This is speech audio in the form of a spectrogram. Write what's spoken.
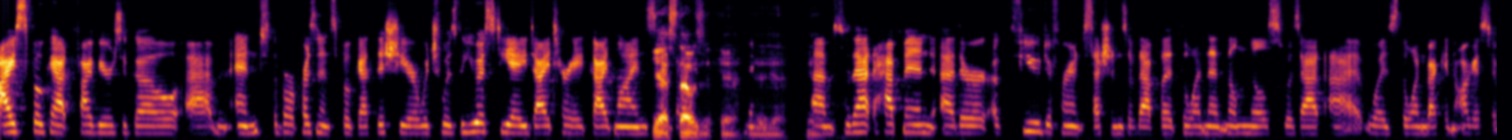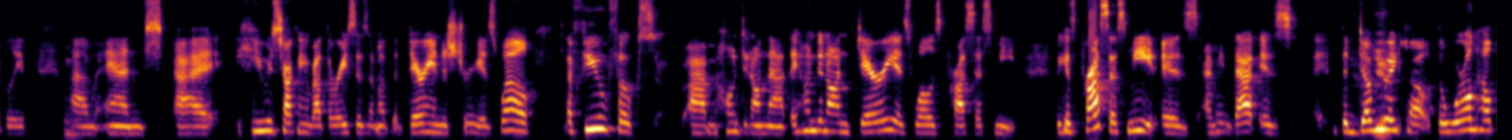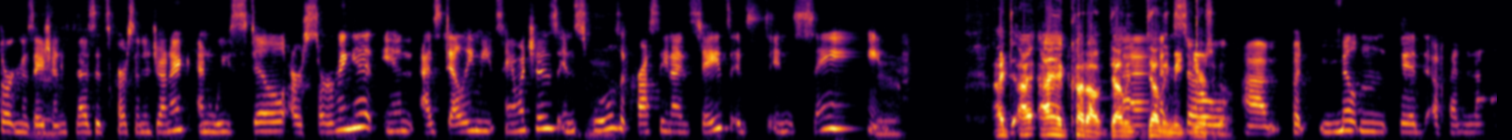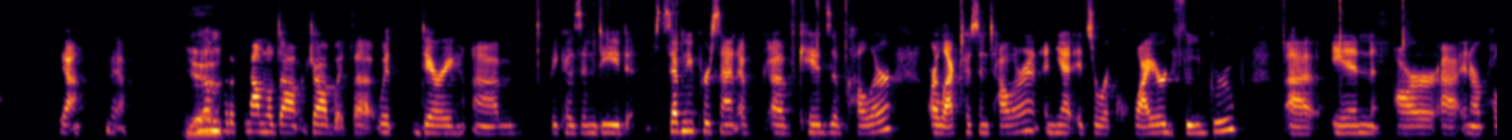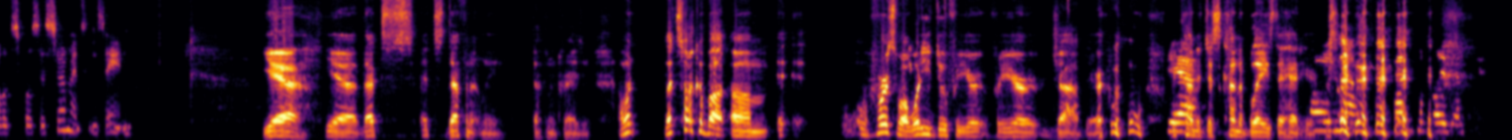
I spoke at five years ago, um, and the borough president spoke at this year, which was the USDA dietary guidelines. Yes, that was it. Yeah, yeah, yeah. yeah. Um, so that happened. Uh, there are a few different sessions of that, but the one that Milton Mills was at uh, was the one back in August, I believe. Mm. Um, and uh, he was talking about the racism of the dairy industry as well. A few folks um, honed in on that. They honed in on dairy as well as processed meat because processed meat is, I mean, that is the WHO, yeah. the World Health Organization, yeah. says it's carcinogenic, and we still are serving it in as deli meat sandwiches in schools yeah. across the United States. It's insane. I, I, I, had cut out deli uh, deli meat so, years ago. Um, but Milton did a phenomenal, yeah, yeah. Yeah. Milton did a phenomenal do- job with uh, with dairy. Um, because indeed 70% of, of kids of color are lactose intolerant and yet it's a required food group uh, in our uh, in our public school system it's insane yeah yeah that's it's definitely definitely crazy i want let's talk about um it, well, first of all, what do you do for your for your job there? we yeah. kind of just kind of blazed ahead here.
